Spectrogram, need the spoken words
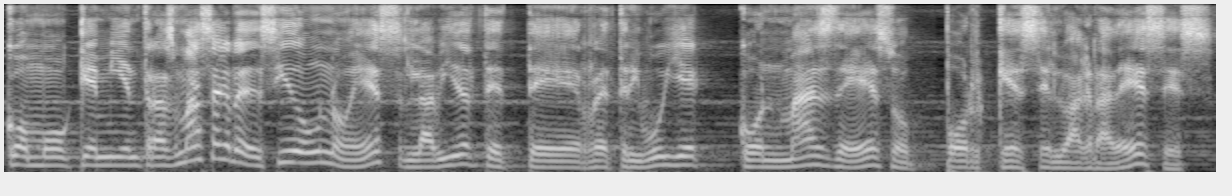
como que mientras más agradecido uno es, la vida te, te retribuye con más de eso porque se lo agradeces.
